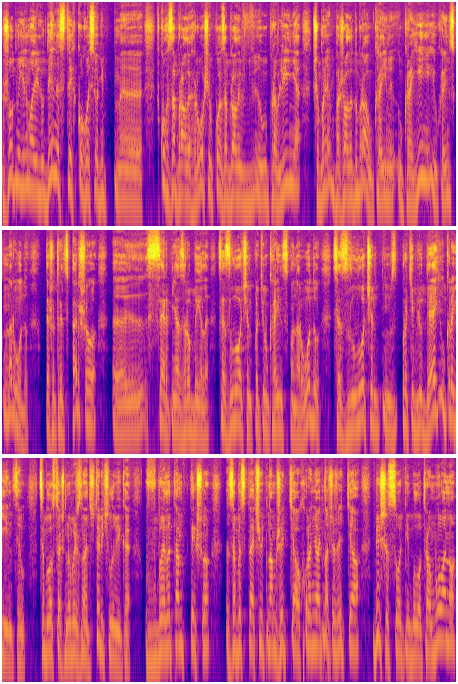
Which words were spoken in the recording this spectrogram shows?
жодної немає людини з тих, кого сьогодні е, в кого забрали гроші, в кого забрали управління, щоб вони бажали добра Україні, Україні і українському народу. Те, що 31 е, серпня зробили, це злочин проти українського народу, це злочин проти людей, українців. Це було страшно. Ну, ви ж знаєте, чотири чоловіка вбили там тих, що забезпечують нам життя, охороняють наше життя. Більше сотні було травмовано.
